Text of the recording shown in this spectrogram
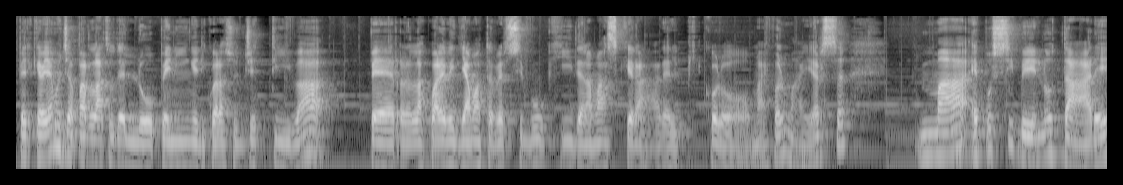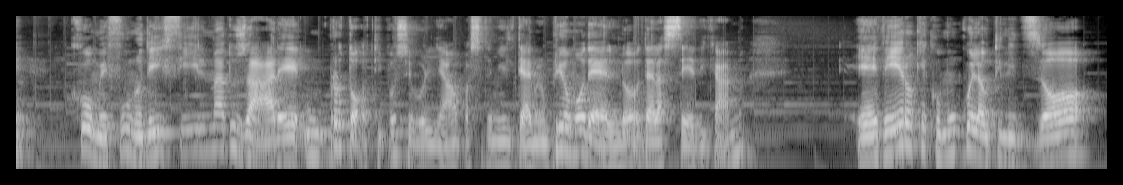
Perché abbiamo già parlato dell'opening, di quella soggettiva, per la quale vediamo attraverso i buchi della maschera del piccolo Michael Myers, ma è possibile notare come fu uno dei film ad usare un prototipo, se vogliamo, passatemi il termine, un primo modello della Steadicam. È vero che comunque la utilizzò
